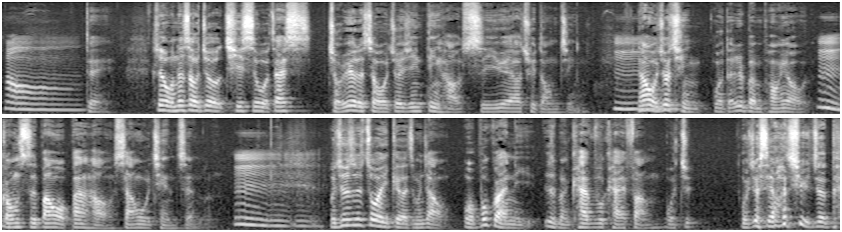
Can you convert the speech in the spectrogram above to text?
哦，对。所以，我那时候就其实我在九月的时候，我就已经定好十一月要去东京，嗯，然后我就请我的日本朋友公司帮我办好商务签证了，嗯嗯嗯，我就是做一个怎么讲，我不管你日本开不开放，我就我就是要去就对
